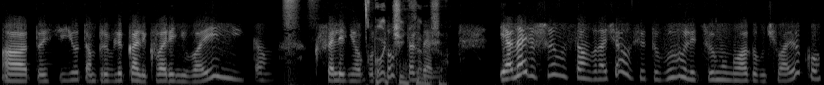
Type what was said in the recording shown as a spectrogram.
а, то есть ее там привлекали к варенью варений, там, к солению огурцов Очень и так хорошо. далее. И она решила с самого начала все это вывалить своему молодому человеку,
